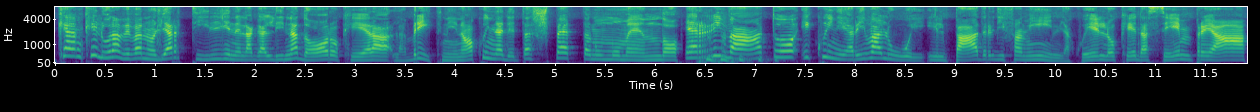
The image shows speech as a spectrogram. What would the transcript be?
che anche loro avevano gli artigli nella gallina d'oro che era la Britney, no? Quindi ha detto aspettano un momento. È arrivato e quindi arriva lui, il padre di famiglia, quello che da sempre ha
